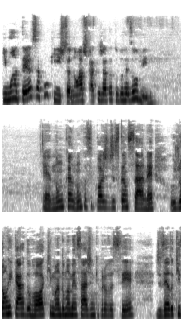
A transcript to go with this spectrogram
e manter essa conquista, não achar que já está tudo resolvido. É, nunca, nunca se pode descansar, né? O João Ricardo Roque manda uma mensagem aqui para você dizendo que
